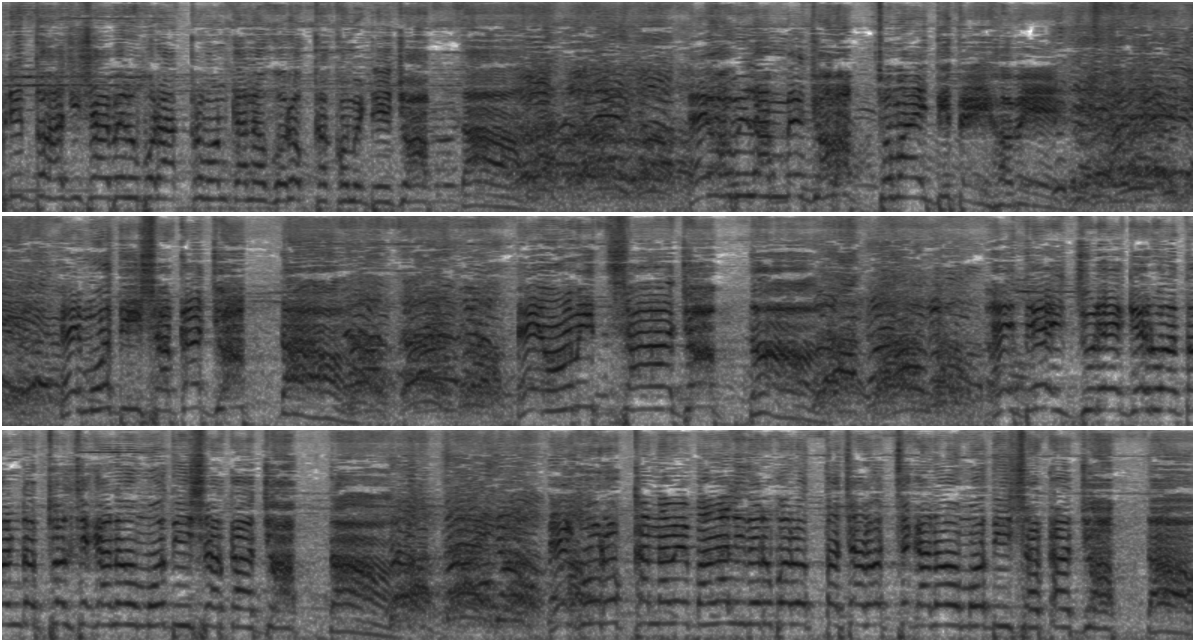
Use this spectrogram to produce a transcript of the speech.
বৃদ্ধ হাজি সাহেবের উপর আক্রমণ কেন গোরক্ষা কমিটি জবাব দাও? এই অবিলম্বে জবাব সময় দিতেই হবে। এই মোদী সরকার জবাব দাও। এই অমিত শাহ জবাব দাও। এই জুড়ে গেরুয়া তাণ্ডব চলছে কেন? মোদী সরকার দাও এই গোরক্ষার নামে বাঙালিদের উপর অত্যাচার হচ্ছে কেন? মোদী সরকার দাও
